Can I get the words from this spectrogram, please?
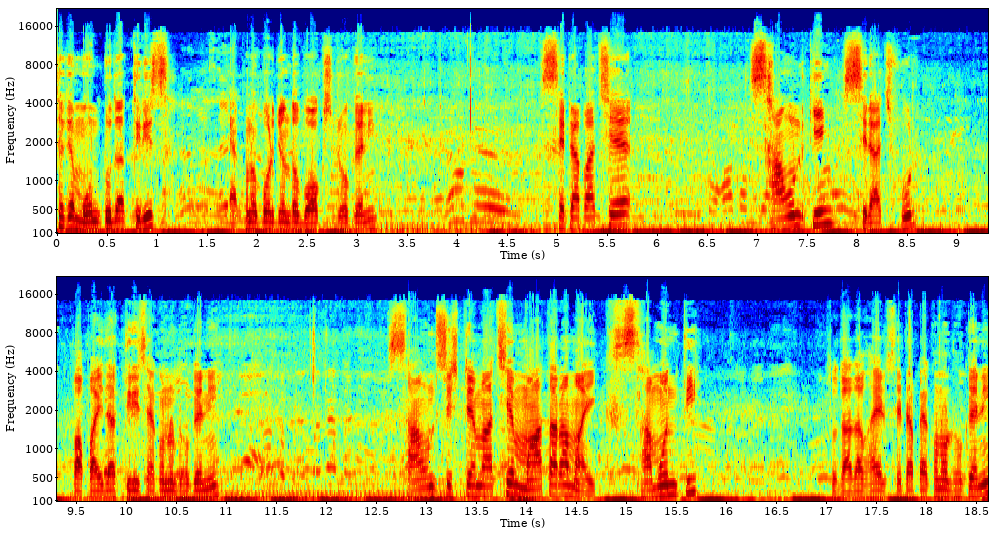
থেকে মন্টুদার তিরিশ। এখনও পর্যন্ত বক্স ঢোকেনি। সেট আছে সাউন্ড কিং সিরাজপুর। পাপাইদার তিরিশ এখনও ঢোকেনি। সাউন্ড সিস্টেম আছে মাতারা মাইক সামন্তী। তো দাদা ভাইয়ের সেট আপ এখনও ঢোকেনি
